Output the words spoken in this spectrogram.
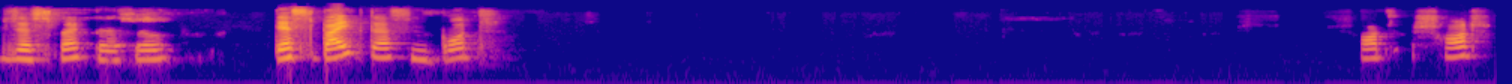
Dieser Spike, ist so. Der Spike, das ist ein Bot. Schrott, Schrott.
